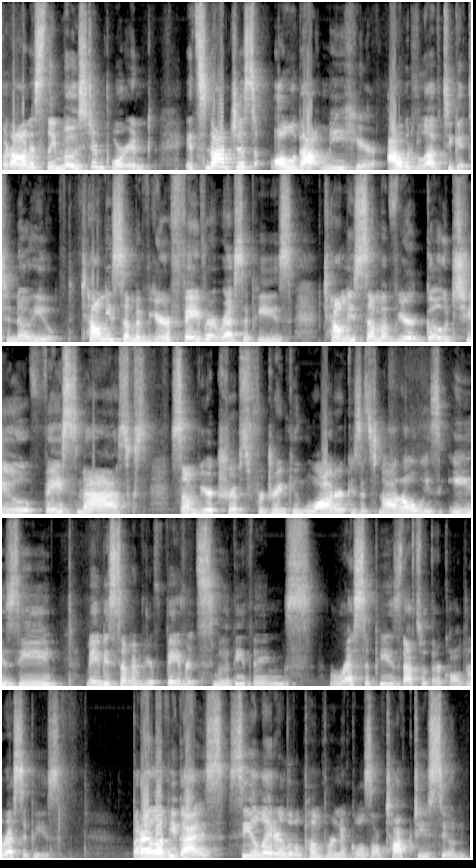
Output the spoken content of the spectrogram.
But honestly, most important, it's not just all about me here. I would love to get to know you. Tell me some of your favorite recipes. Tell me some of your go to face masks, some of your trips for drinking water because it's not always easy. Maybe some of your favorite smoothie things, recipes. That's what they're called recipes. But I love you guys. See you later, little pumpernickels. I'll talk to you soon.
